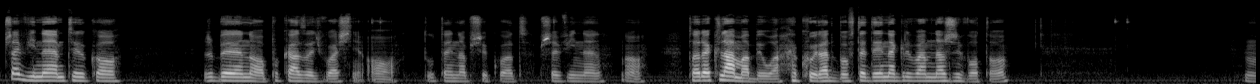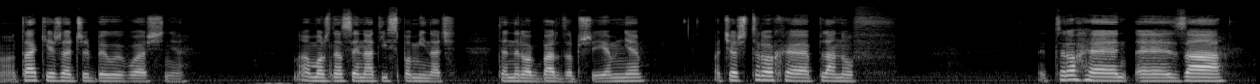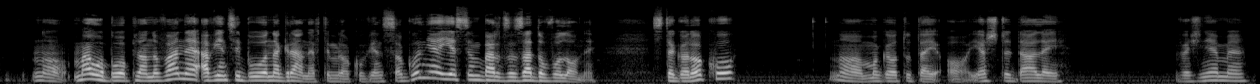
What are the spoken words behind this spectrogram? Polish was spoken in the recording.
przewinąłem tylko, żeby no pokazać właśnie. O, tutaj na przykład przewinę. No, to reklama była akurat, bo wtedy nagrywam na żywo to. No, takie rzeczy były właśnie. No, można sobie nad i wspominać ten rok bardzo przyjemnie. Chociaż trochę planów. Trochę e, za. No, mało było planowane, a więcej było nagrane w tym roku, więc ogólnie jestem bardzo zadowolony z tego roku. No, mogę tutaj, o, jeszcze dalej weźmiemy.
